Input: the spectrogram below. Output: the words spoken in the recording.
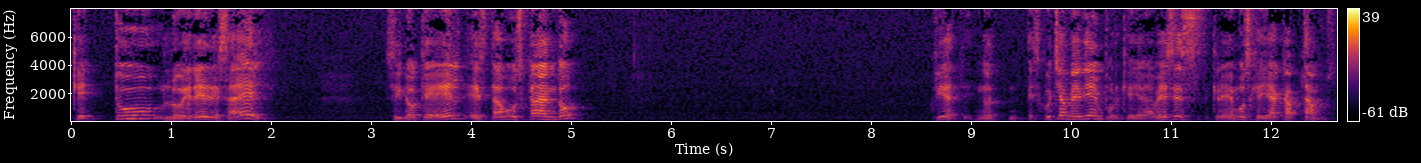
que tú lo heredes a Él, sino que Él está buscando, fíjate, no, escúchame bien, porque a veces creemos que ya captamos.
